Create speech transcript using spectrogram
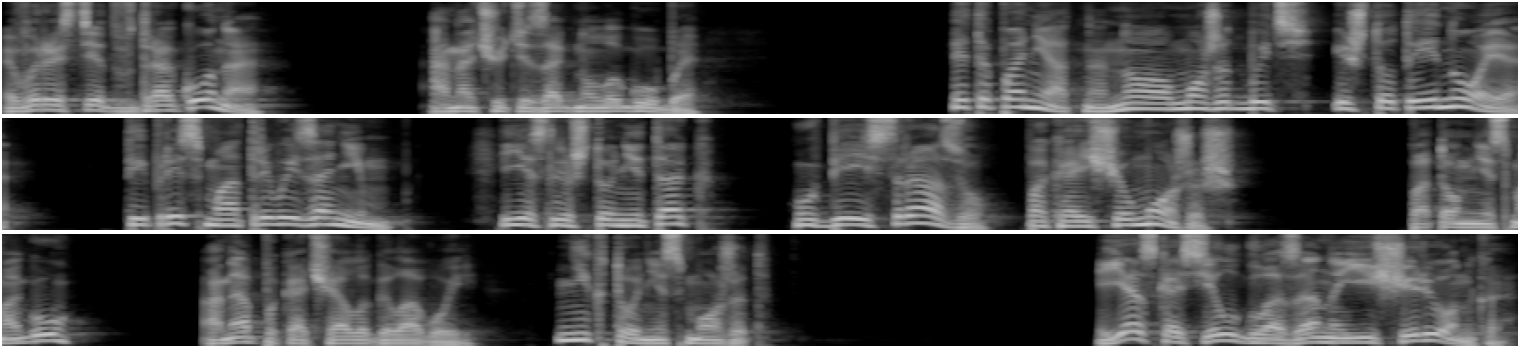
Вырастет в дракона?» Она чуть изогнула губы. «Это понятно, но может быть и что-то иное. Ты присматривай за ним. Если что не так, убей сразу, пока еще можешь». «Потом не смогу?» Она покачала головой. «Никто не сможет». Я скосил глаза на ящеренка.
